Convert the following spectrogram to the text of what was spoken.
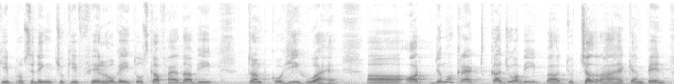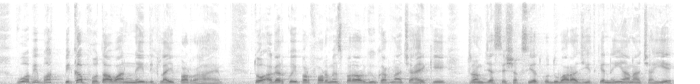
की प्रोसीडिंग चूँकि फेल हो गई तो उसका फ़ायदा भी ट्रंप को ही हुआ है। और डेमोक्रेट का जो अभी जो चल रहा है कैंपेन, वो अभी बहुत पिकअप होता हुआ नहीं दिखलाई पड़ रहा है। तो अगर कोई परफॉर्मेंस पर आर्ग्यू करना चाहे कि ट्रंप जैसे शख्सियत को दोबारा जीत के नहीं आना चाहिए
